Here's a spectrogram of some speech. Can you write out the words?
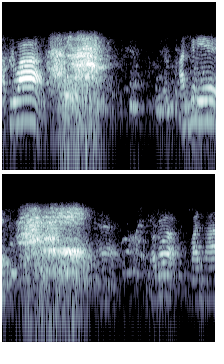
อภิวาอัญชลีแล้วก็วันพระ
